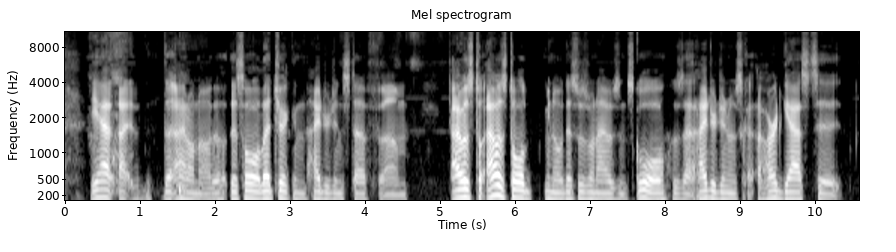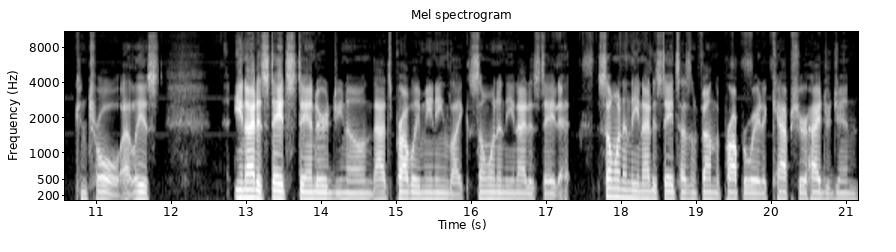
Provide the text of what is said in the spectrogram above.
yeah, I, the, I don't know the, this whole electric and hydrogen stuff. Um, I was to, I was told, you know, this was when I was in school, was that hydrogen was a hard gas to control. At least United States standard, you know, that's probably meaning like someone in the United States, eh, someone in the United States hasn't found the proper way to capture hydrogen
